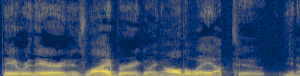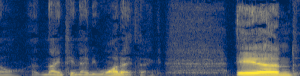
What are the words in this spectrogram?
they were there in his library going all the way up to you know 1991 i think. And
